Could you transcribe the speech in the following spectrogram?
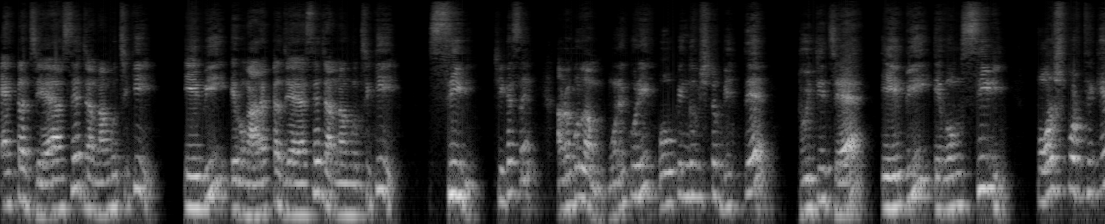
একটা জ্যা আছে, যার নাম হচ্ছে কি? এবি এবং আর একটা জ্যা আছে, যার নাম হচ্ছে কি? সিডি, ঠিক আছে? আমরা বললাম, মনে করি ও কেন্দ্র বিশিষ্ট বৃত্তের দুইটি জ্যা, এ, বি এবং সিডি পরস্পর থেকে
